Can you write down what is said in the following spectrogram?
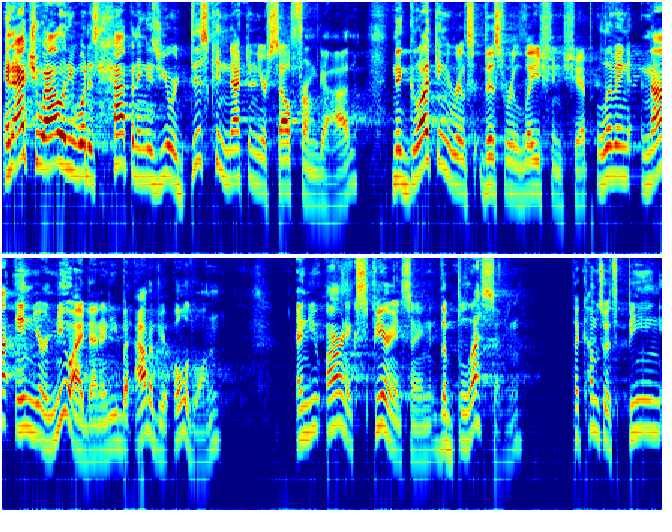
In actuality, what is happening is you are disconnecting yourself from God, neglecting re- this relationship, living not in your new identity, but out of your old one, and you aren't experiencing the blessing that comes with being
